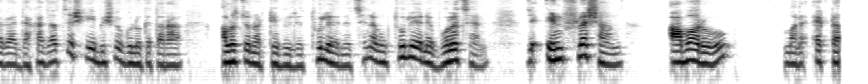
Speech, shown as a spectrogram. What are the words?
জায়গায় দেখা যাচ্ছে, সেই বিষয়গুলোকে তারা আলোচনার টেবিলে তুলে এনেছেন এবং তুলে এনে বলেছেন যে ইনফ্লেশন আবারও মানে একটা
